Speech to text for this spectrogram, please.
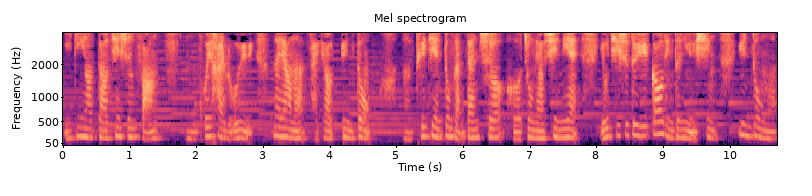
一定要到健身房，嗯，挥汗如雨，那样呢才叫运动。嗯，推荐动感单车和重量训练，尤其是对于高龄的女性，运动呢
